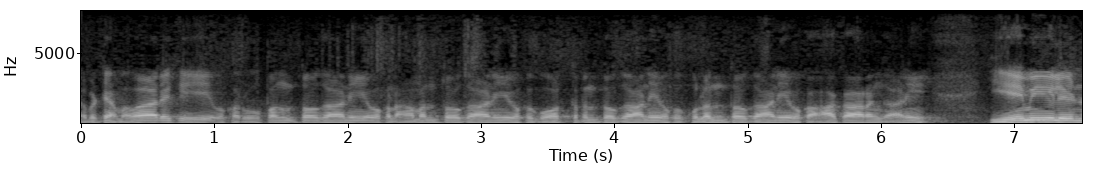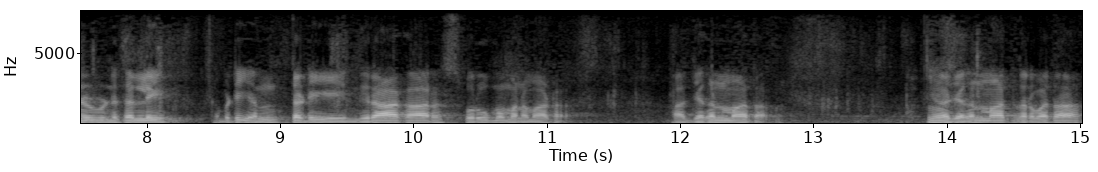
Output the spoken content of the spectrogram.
కాబట్టి అమ్మవారికి ఒక రూపంతో కానీ ఒక నామంతో కానీ ఒక గోత్రంతో కానీ ఒక కులంతో కానీ ఒక ఆకారం కానీ ఏమీ లేనటువంటి తల్లి. కాబట్టి ఎంతటి నిరాకార స్వరూపం అన్నమాట ఆ జగన్మాత. ఆ జగన్మాత తర్వాత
